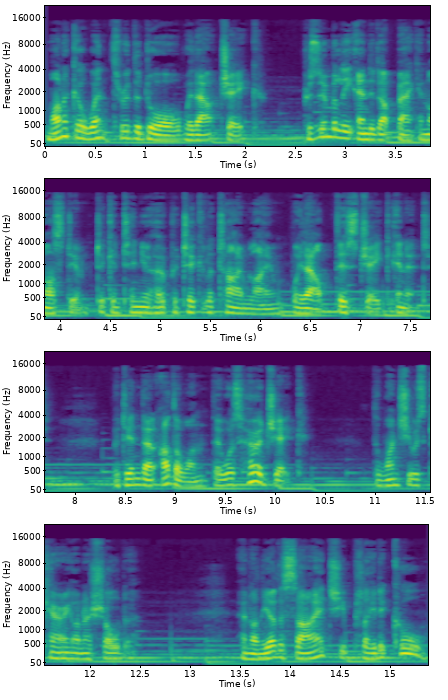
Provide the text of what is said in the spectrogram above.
Monica went through the door without Jake, presumably ended up back in Ostium to continue her particular timeline without this Jake in it. But in that other one, there was her Jake, the one she was carrying on her shoulder. And on the other side, she played it cool,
